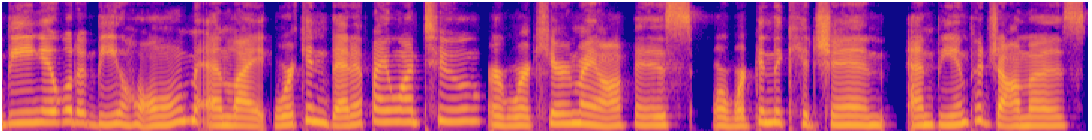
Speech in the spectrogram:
being able to be home and like work in bed if I want to, or work here in my office, or work in the kitchen and be in pajamas,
